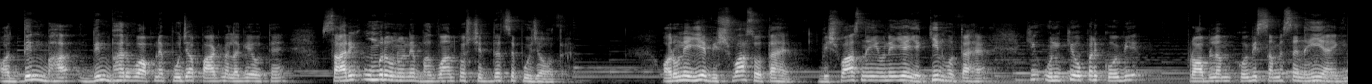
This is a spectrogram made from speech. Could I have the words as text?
और दिन भर दिन भर वो अपने पूजा पाठ में लगे होते हैं। सारी उम्र उन्होंने भगवान को शिद्दत से पूजा होता है। और उन्हें ये विश्वास होता है, विश्वास नहीं, उन्हें ये यकीन होता है कि उनके ऊपर कोई भी प्रॉब्लम कोई भी समस्या नहीं आएगी।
